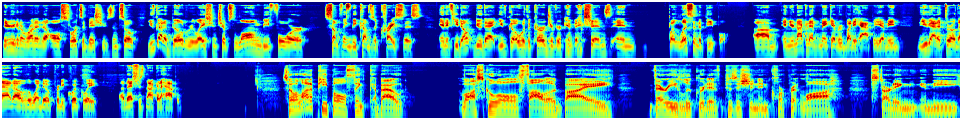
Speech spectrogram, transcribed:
then you're going to run into all sorts of issues. And so you've got to build relationships long before something becomes a crisis. And if you don't do that, you go with the courage of your convictions and but listen to people. Um, and you're not going to make everybody happy. I mean, you got to throw that out of the window pretty quickly. Uh, that's just not going to happen. So a lot of people think about law school followed by very lucrative position in corporate law starting in the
